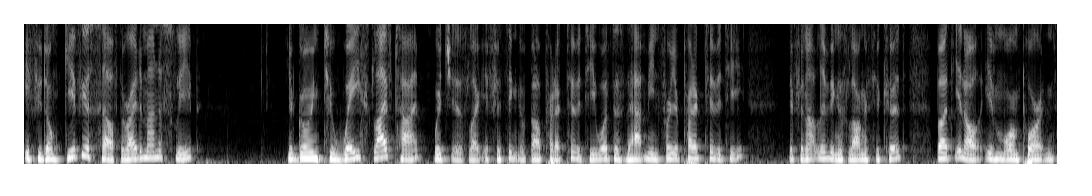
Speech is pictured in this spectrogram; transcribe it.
if you don't give yourself the right amount of sleep, you're going to waste lifetime, which is like if you're thinking about productivity, what does that mean for your productivity if you're not living as long as you could? But, you know, even more important,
